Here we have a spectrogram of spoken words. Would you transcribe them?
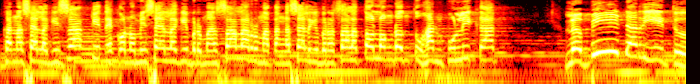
karena saya lagi sakit, ekonomi saya lagi bermasalah, rumah tangga saya lagi bermasalah, tolong dong Tuhan pulihkan. Lebih dari itu,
